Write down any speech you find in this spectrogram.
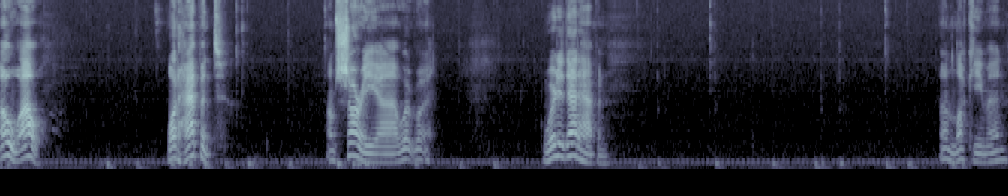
Oh, wow. What happened? I'm sorry, uh, where, where, where did that happen? Unlucky, man.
